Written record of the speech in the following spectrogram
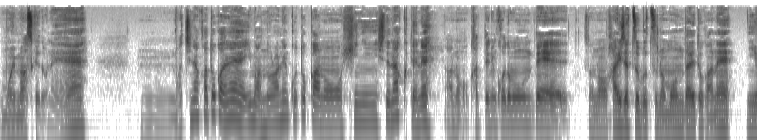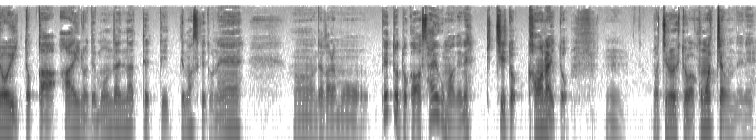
思いますけどね。うん、街中とかね、今、野良猫とかの否認してなくてね、あの、勝手に子供産んで、その排泄物の問題とかね、匂いとか、ああいうので問題になってって言ってますけどね。うん、だからもう、ペットとかは最後までね、きっちりと飼わないと、うん、街の人は困っちゃうんでね。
